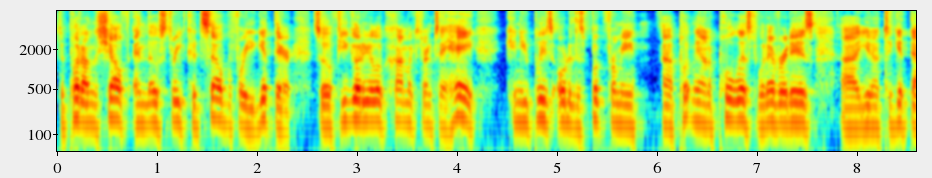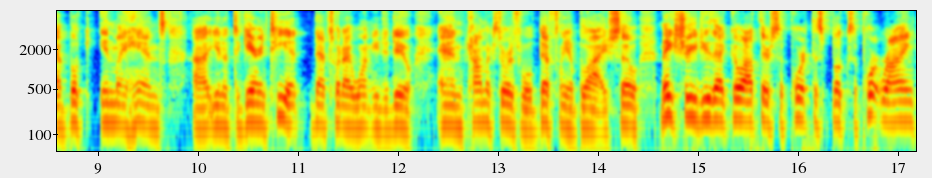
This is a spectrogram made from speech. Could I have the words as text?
to put on the shelf, and those three could sell before you get there. So if you go to your local comic store and say, hey, can you please order this book for me? Uh, put me on a pull list, whatever it is. Uh, you know, to get that book in my hands, uh, you know, to guarantee it, that's what I want you to do. And comic stores will definitely oblige. So make sure you do that. Go out there, support this book, support Ryan.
